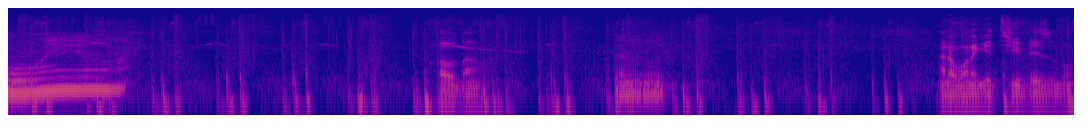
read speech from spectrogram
Well, Hold on. I don't want to get too visible.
